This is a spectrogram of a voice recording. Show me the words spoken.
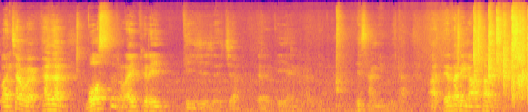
맞춰보면 가장 most likely disease죠. 이렇게 이야기합니다. 이상입니다. 아 대단히 감사합니다.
